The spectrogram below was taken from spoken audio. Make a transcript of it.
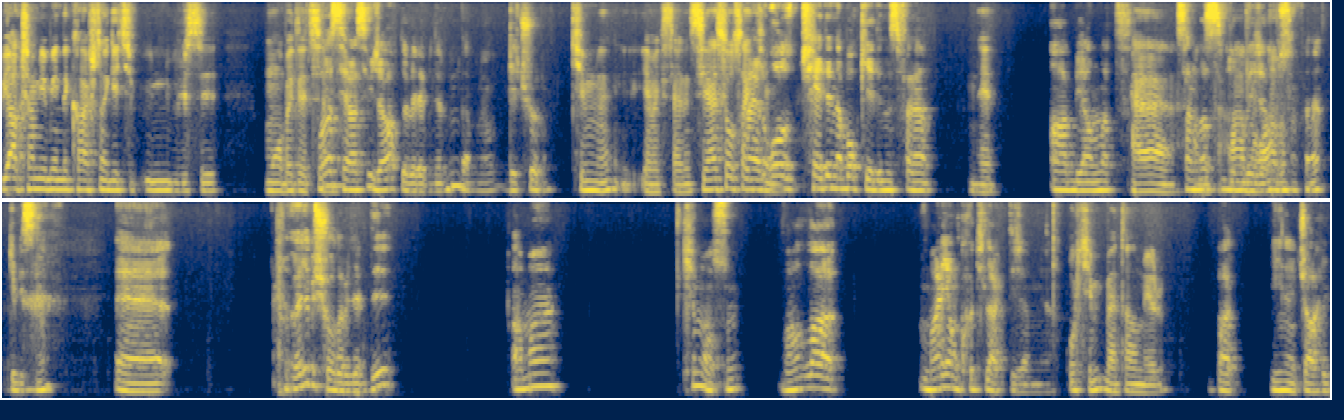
bir akşam yemeğinde karşına geçip ünlü birisi muhabbet etsen. Buna siyasi bir cevap da verebilirdim de bunu geçiyorum. Kimle yemek isterdin? Siyasi olsaydı Yani kim? o şeyde ne bok yediniz falan. Ne? Abi anlat. He, Sen nasıl bunu beceriyorsun falan gibisini. Ee, öyle bir şey olabilirdi. Ama kim olsun? Valla Marion Cotillard diyeceğim ya. O kim? Ben tanımıyorum. Bak yine cahil,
